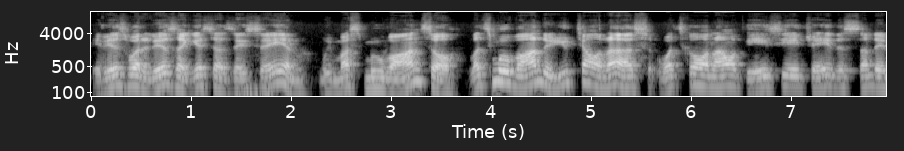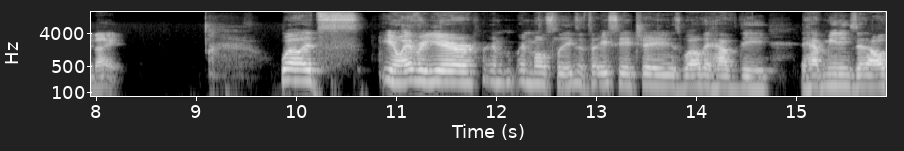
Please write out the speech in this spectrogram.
it is what it is, I guess, as they say, and we must move on. So let's move on to you telling us what's going on with the ACHA this Sunday night. Well, it's you know every year in, in most leagues, it's the ACHA as well. They have the they have meetings that all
